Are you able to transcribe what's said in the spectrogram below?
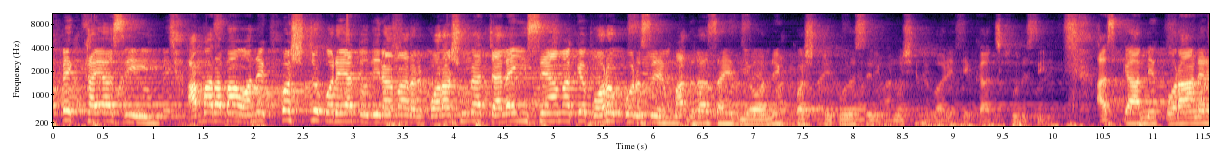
অপেক্ষায় আছি। আমার মা অনেক কষ্ট করে এতদিন আমার পড়াশোনা চালাইছে, আমাকে বড় করছে। মাদ্রাসায় দিয়ে অনেক কষ্ট করেছে, মানুষের বাড়িতে কাজ করেছি। আজকে আমি কোরআনের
